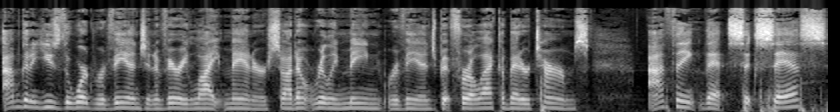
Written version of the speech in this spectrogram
I'm going to use the word revenge in a very light manner, so I don't really mean revenge, but for a lack of better terms, I think that success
